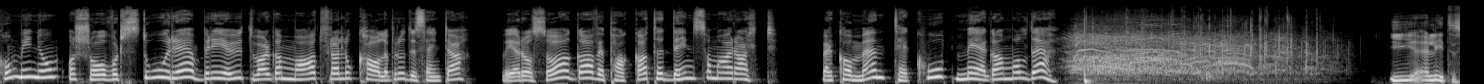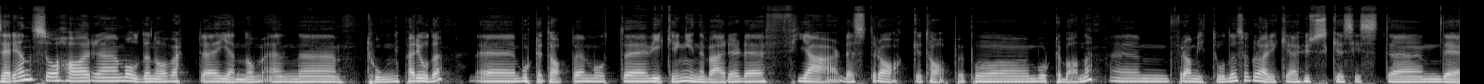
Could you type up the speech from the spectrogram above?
Kom innom og se vårt store brede utvalg av mat fra lokale produsenter. Vi har også gavepakker til den som har alt. Velkommen til Coop Mega Molde. I Eliteserien så har eh, Molde nå vært eh, gjennom en eh, tung periode. Bortetapet mot Viking innebærer det fjerde strake tapet på bortebane. Fra mitt hode så klarer ikke jeg huske sist det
